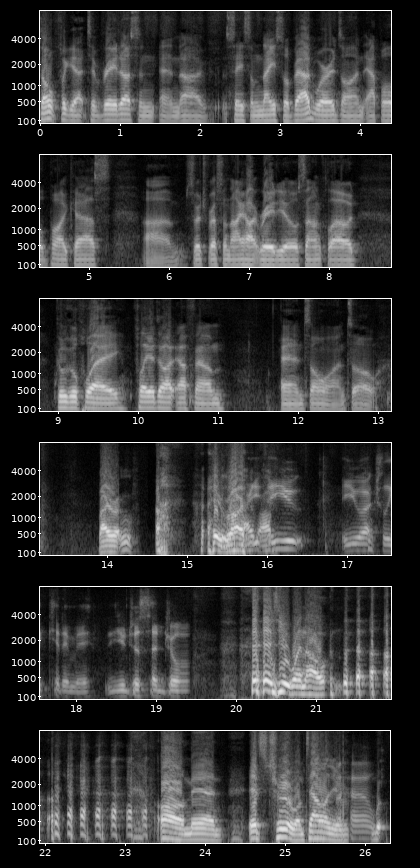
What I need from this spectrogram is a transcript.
don't forget to rate us and and uh, say some nice or bad words on Apple Podcasts. Um, search for us on iHeartRadio, SoundCloud, Google Play, Player.fm, and so on. So, bye. hey, Rod. Are, are you are you actually kidding me? You just said Joe. And you went out. oh man, it's true. I'm telling you.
